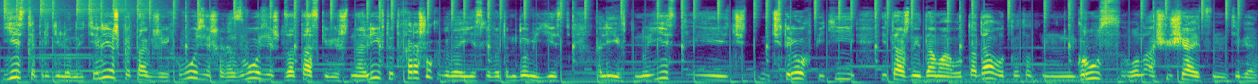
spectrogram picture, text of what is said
есть определенная тележка, также их возишь, развозишь, затаскиваешь на лифт. Это хорошо, когда если в этом доме есть лифт. Но есть и 4-5 этажные дома. Вот тогда вот этот груз, он ощущается на тебя.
